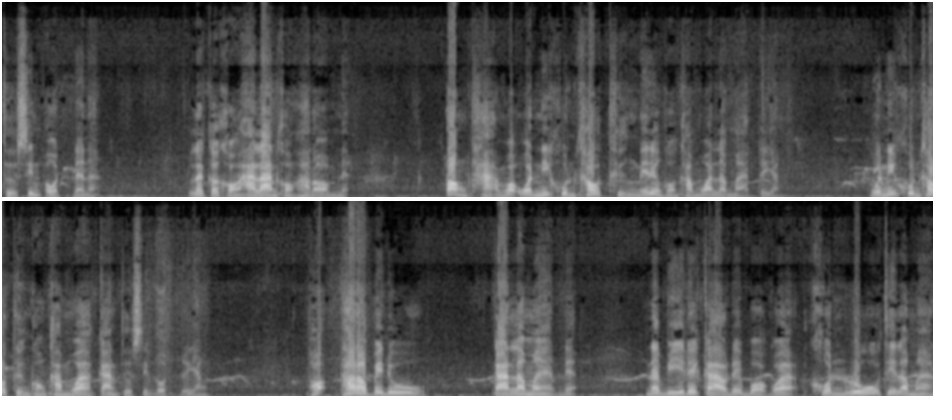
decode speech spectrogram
ถือสิ้นอดเนี่ยนะแล้วก็ของฮาลานของฮารอมเนี่ยต้องถามว่าวันนี้คุณเข้าถึงในเรื่องของคำว่าละหมาดหรือยัง วันนี้คุณเข้าถึงของคำว่าการถือสินอดหรือยัง เพราะถ้าเราไปดูการละหมาดเนี่ย นบีได้กล่าวได้บอกว่า คนรู้ที่ละหมาด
